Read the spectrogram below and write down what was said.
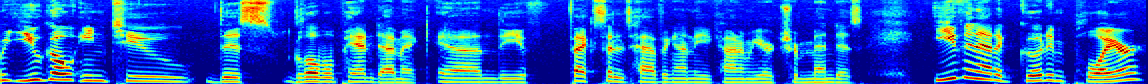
you go into this global pandemic and the effects that it's having on the economy are tremendous. Even at a good employer,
